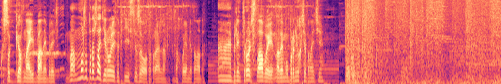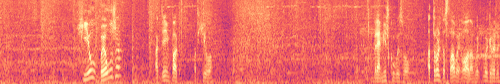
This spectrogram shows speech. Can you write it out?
Кусок говна ебаный, блядь. М- можно подождать и ролить на 50 золота, правильно? Нахуя мне это надо? Ай, блин, тролль слабый. Надо ему броню хотя бы найти. Хил был уже? А где импакт от хила? Бля, Мишку вызвал. А тролль-то слабый. Ну ладно, вы, выиграли.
